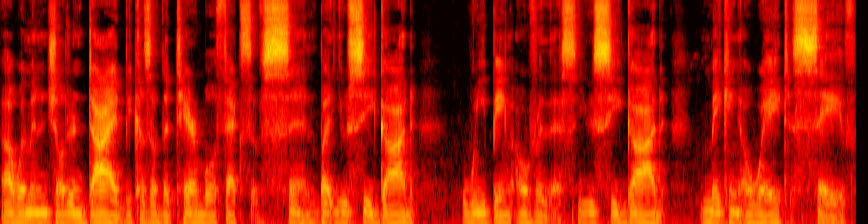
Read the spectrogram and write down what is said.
Uh, women and children died because of the terrible effects of sin. But you see God weeping over this. You see God making a way to save.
